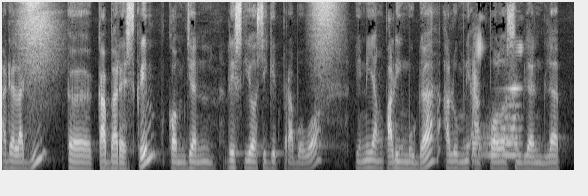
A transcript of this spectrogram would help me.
Ada lagi eh, kabar eskrim Komjen Listio Sigit Prabowo ini yang paling muda, alumni Akpol 1991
